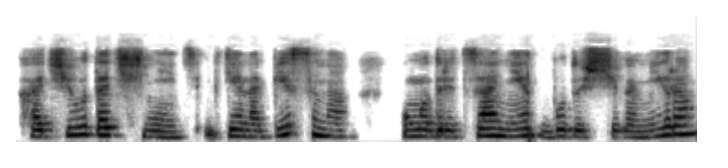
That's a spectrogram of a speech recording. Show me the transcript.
Хочу уточнить, где написано, у мудреца нет будущего мира?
